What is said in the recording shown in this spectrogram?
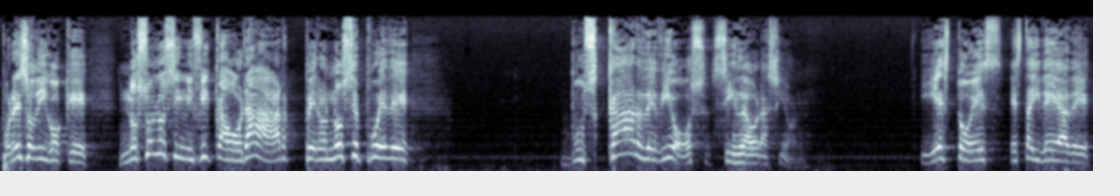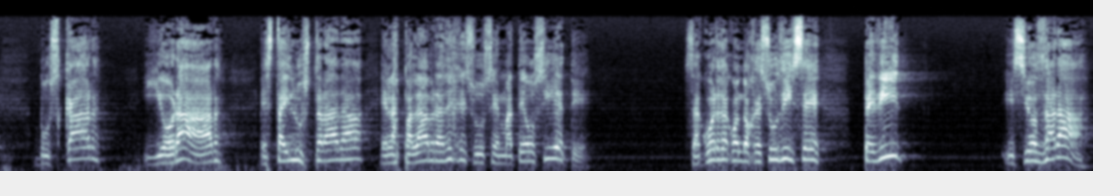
por eso digo que no solo significa orar, pero no se puede buscar de Dios sin la oración. Y esto es, esta idea de buscar y orar está ilustrada en las palabras de Jesús en Mateo 7. ¿Se acuerda cuando Jesús dice, pedid y se os dará,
